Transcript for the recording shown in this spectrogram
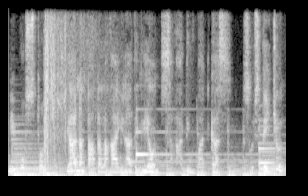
ni Boss Toyo. Yan ang tatalakayin natin ngayon sa ating podcast. So stay tuned.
